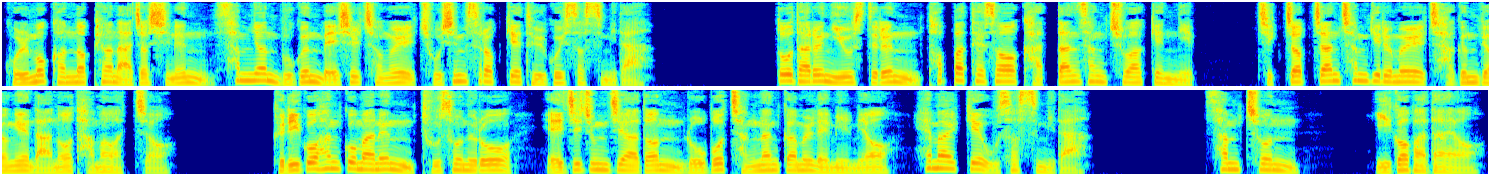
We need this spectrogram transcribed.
골목 건너편 아저씨는 3년 묵은 매실청을 조심스럽게 들고 있었습니다. 또 다른 이웃들은 텃밭에서 갓 딴 상추와 깻잎, 직접 짠 참기름을 작은 병에 나눠 담아왔죠. 그리고 한 꼬마는 두 손으로 애지중지하던 로봇 장난감을 내밀며 해맑게 웃었습니다. 삼촌, 이거 받아요.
